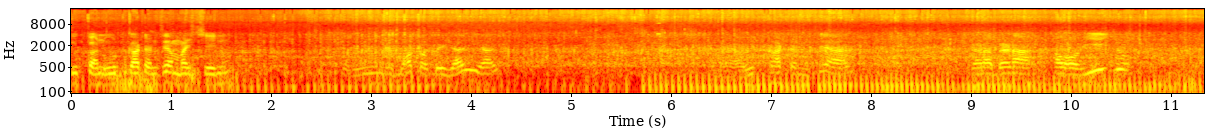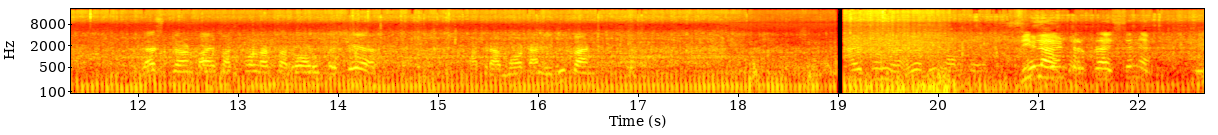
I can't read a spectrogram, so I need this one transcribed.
દુકાન ઉદઘાટન છે એનું મોટો બે આવી હાલ. ઉદઘાટન છે હાલ. બેડા બેડા ખાવા વી ગયો. દસ જણ બાયપાસ કોલારસા રોડ ઉપર છે. આપણા મોટાની દુકાન. જિલ્લા એન્ટરપ્રાઇઝ છે ને એ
